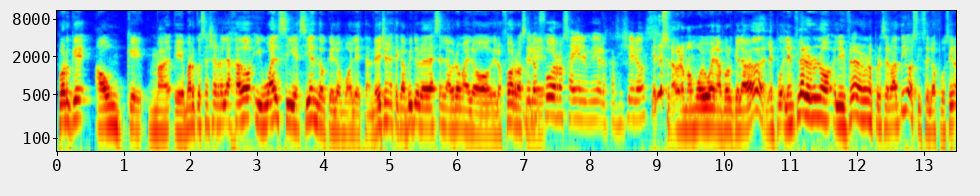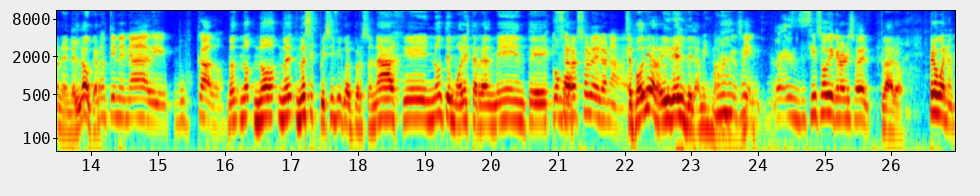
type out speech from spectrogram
Porque aunque Ma- eh, Marcos se haya relajado, igual sigue siendo que lo molestan. De hecho, en este capítulo le hacen la broma de, lo- de los forros. De los el- forros ahí en el medio de los casilleros. que no es una broma muy buena, porque la verdad le, inflaron, uno, le inflaron unos preservativos y se los pusieron en el locker. No tiene nada de buscado. No, no, no, no, es, no es específico el personaje, no te molesta realmente, es Y como... se resuelve de la nada. se podría reír él de la misma. sí, eh, sí, es obvio que no lo hizo él. Claro. Pero bueno,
